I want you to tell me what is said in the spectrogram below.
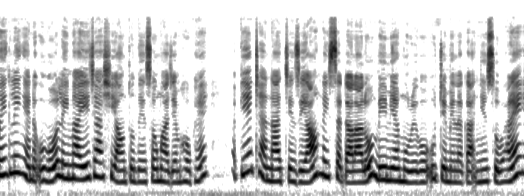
မိန်းကလေးငယ်နှစ်ဦးကိုလိမ္မာရေးချရှိအောင်တုံတင်ဆုံးမခြင်းမဟုတ်ဘဲအပြင်းထန်နာကျင်စရာနှိပ်စက်တာလားလို့မေးမြန်းမှုတွေကိုဦးတင်မင်းလက်ကညှင်းဆိုပါတယ်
